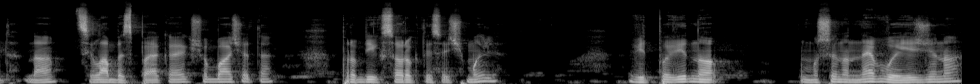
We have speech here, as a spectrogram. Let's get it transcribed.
е, да? ціла безпека, якщо бачите. Пробіг 40 тисяч миль. Відповідно, машина не виїжджена.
